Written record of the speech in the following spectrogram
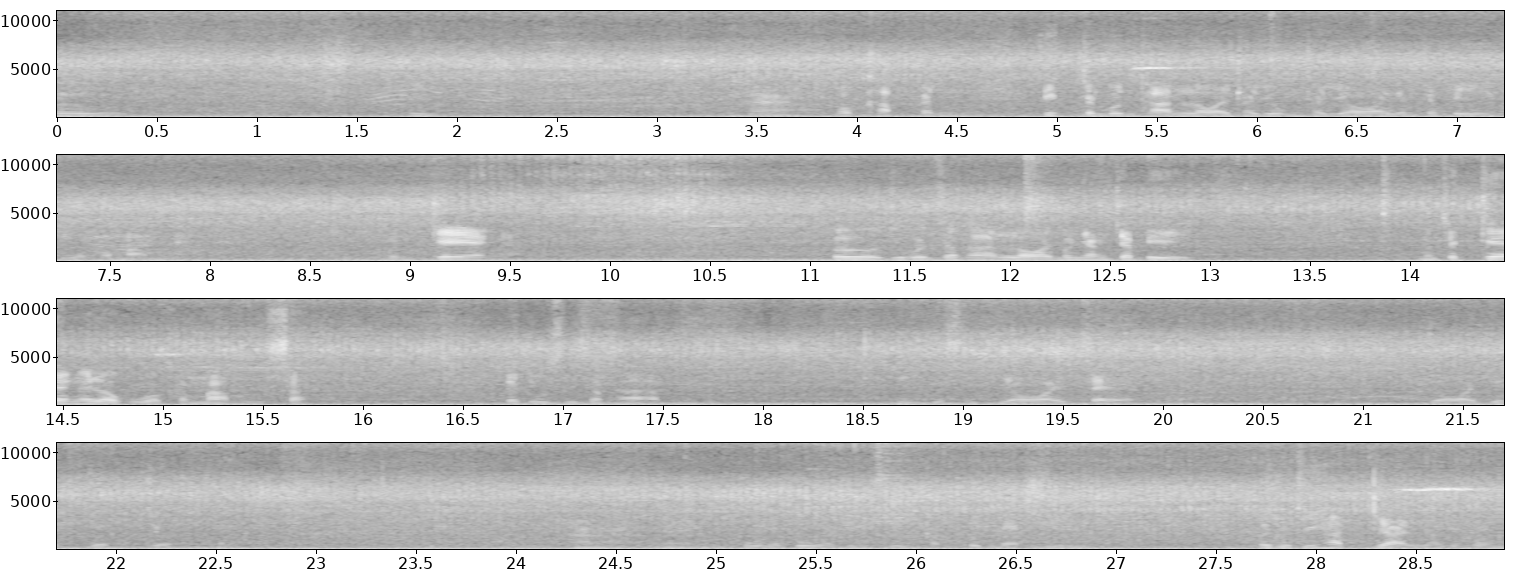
เออนี่ฮ่าเขาขับกัน ติดกันบนทานลอยทยงทยอยยังจะเบรกหัวขมันมันแกล้งอะ เออ อยู่บนสะพานลอยมันยังจะเบรกมันจะแกล้งให้เราหัวขมำสัตว์จะดูสิสภาพนี่นี่ดูสิย้อยแตกย้อยหยดหยดหยดอ่าแม่งปูระเบื่อจริงๆกับคนแบบนี้เราอยู่ที่หัดใหญ่อะทุกคน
